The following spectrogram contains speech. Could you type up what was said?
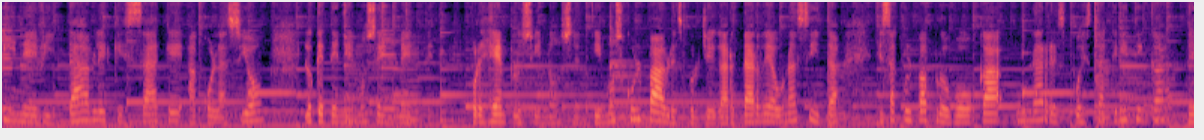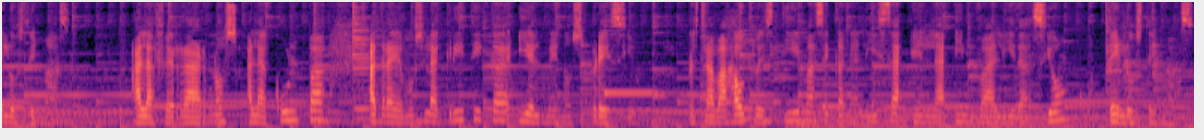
inevitable que saque a colación lo que tenemos en mente. Por ejemplo, si nos sentimos culpables por llegar tarde a una cita, esa culpa provoca una respuesta crítica de los demás. Al aferrarnos a la culpa, atraemos la crítica y el menosprecio nuestra baja autoestima se canaliza en la invalidación de los demás.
